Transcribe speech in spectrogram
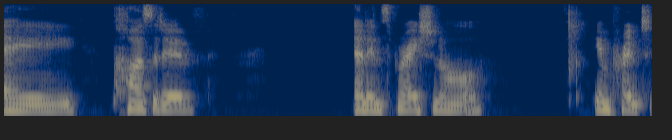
a positive and inspirational imprint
